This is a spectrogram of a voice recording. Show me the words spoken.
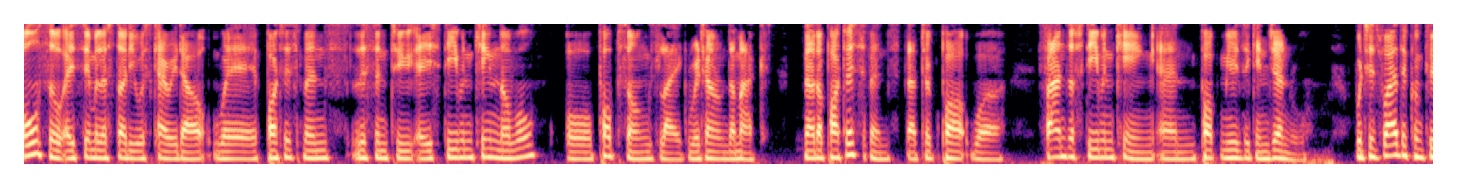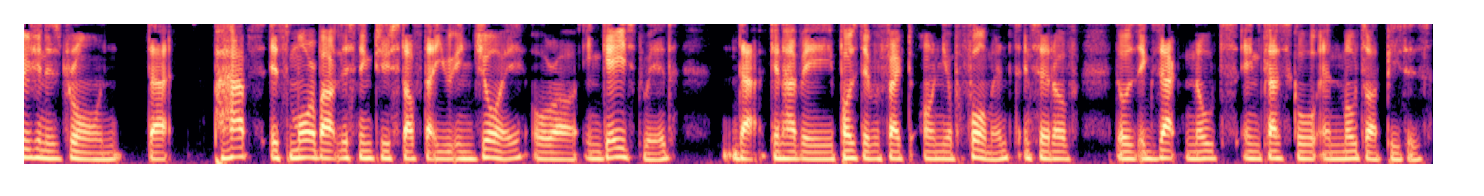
Also, a similar study was carried out where participants listened to a Stephen King novel or pop songs like Return of the Mack. Now, the participants that took part were fans of Stephen King and pop music in general which is why the conclusion is drawn that perhaps it's more about listening to stuff that you enjoy or are engaged with that can have a positive effect on your performance instead of those exact notes in classical and Mozart pieces.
